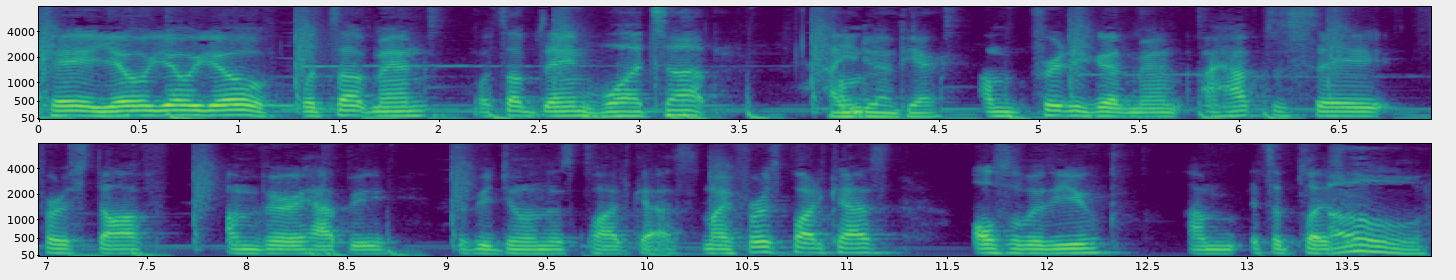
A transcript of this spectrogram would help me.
Okay, yo, yo, yo. What's up, man? What's up, Dane? What's up? How you doing, Pierre? I'm pretty good, man. I have to say, first off, I'm very happy to be doing this podcast. My first podcast, also with you. Um, it's a pleasure. Oh,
